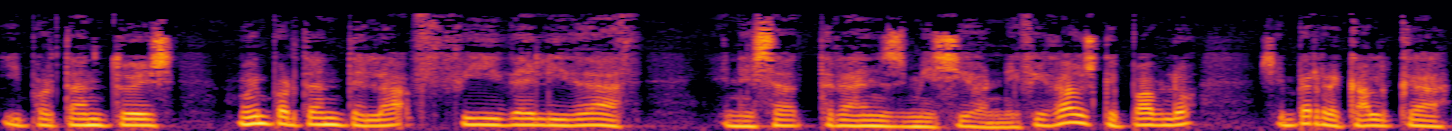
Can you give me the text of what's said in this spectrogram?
Y por tanto es muy importante la fidelidad en esa transmisión. Y fijaos que Pablo siempre recalca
